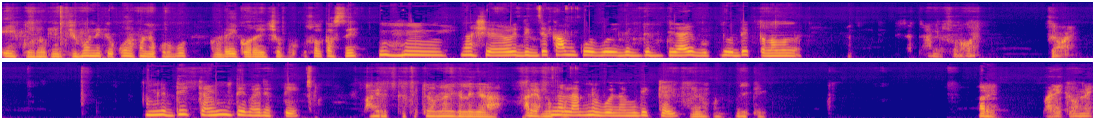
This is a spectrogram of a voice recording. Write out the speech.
এই জীবনে কেউ কল্পনা করব? আমরা এই করা এইসব চলতেছে? হুম না সে ওই দিক দিয়ে কাম করব ওই দিক দিয়ে কেউ দেখতো না মনে হয়। আপনি দিক আমি দিতে বাইরে গেলে গিয়া। আরে আপনি আপনি বললেন আমি দেখাই। দেখি। আরে বাইরে কেউ নেই।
